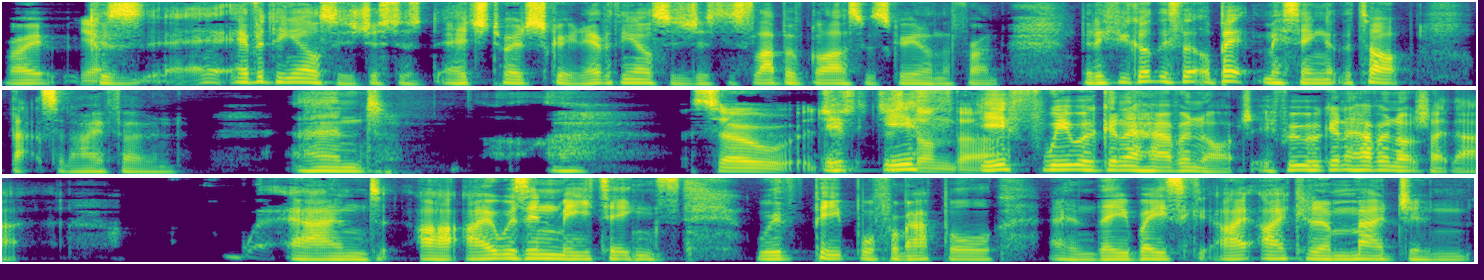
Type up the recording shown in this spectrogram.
right? Because everything else is just an edge to edge screen. Everything else is just a slab of glass with screen on the front. But if you've got this little bit missing at the top, that's an iPhone. And So just, if just if, on that, if we were going to have a notch, if we were going to have a notch like that, and uh, I was in meetings with people from Apple, and they basically, I, I can imagine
